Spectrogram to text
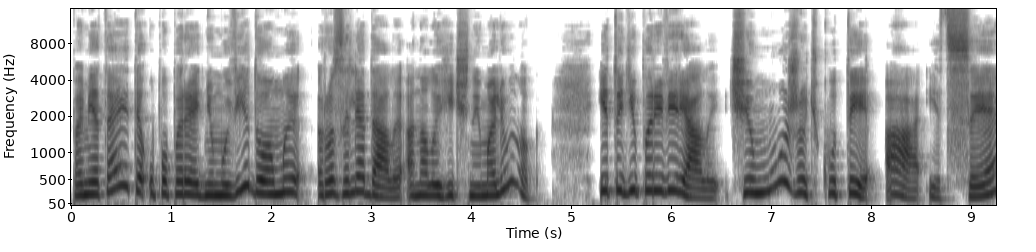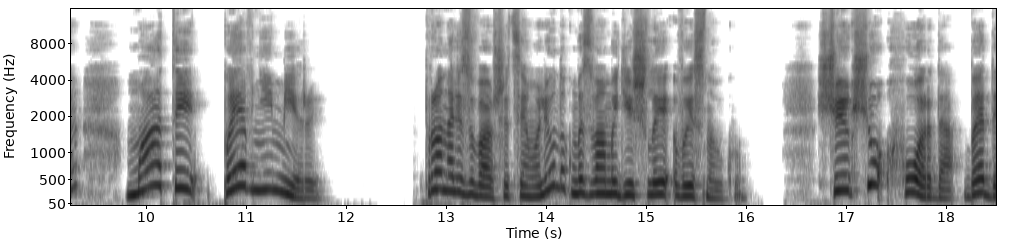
Пам'ятаєте, у попередньому відео ми розглядали аналогічний малюнок і тоді перевіряли, чи можуть кути А і С мати певні міри. Проаналізувавши цей малюнок, ми з вами дійшли висновку, що якщо хорда БД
